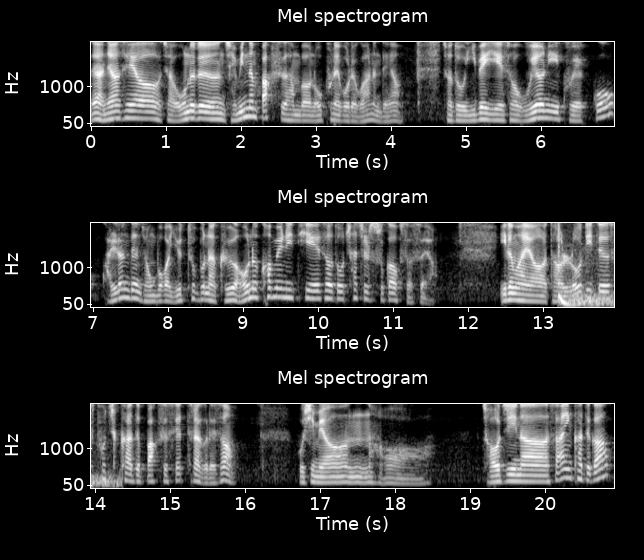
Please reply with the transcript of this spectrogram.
네, 안녕하세요. 자, 오늘은 재밌는 박스 한번 오픈해 보려고 하는데요. 저도 이베이에서 우연히 구했고, 관련된 정보가 유튜브나 그 어느 커뮤니티에서도 찾을 수가 없었어요. 이름하여 더 로디드 스포츠카드 박스 세트라 그래서, 보시면, 어, 저지나 사인 카드가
